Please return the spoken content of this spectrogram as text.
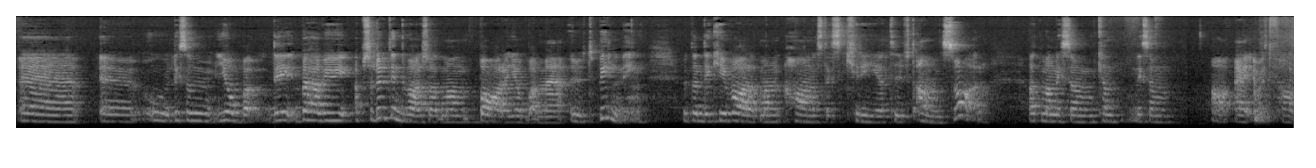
Eh, eh, och liksom jobba. Det behöver ju absolut inte vara så att man bara jobbar med utbildning. Utan det kan ju vara att man har någon slags kreativt ansvar. Att man liksom kan, liksom, ja, jag vet fan.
